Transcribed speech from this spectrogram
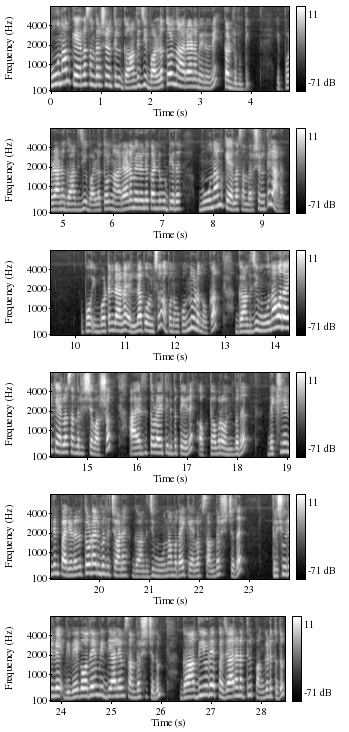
മൂന്നാം കേരള സന്ദർശനത്തിൽ ഗാന്ധിജി വള്ളത്തോൾ നാരായണ മേനോനെ കണ്ടുമുട്ടി. എപ്പോഴാണ് ഗാന്ധിജി വള്ളത്തോൾ നാരായണ മേനോനെ കണ്ടുമുട്ടിയത്? മൂന്നാം കേരള സന്ദർശനത്തിലാണ്. അപ്പോൾ ഇമ്പോർട്ടന്റ് ആണ് എല്ലാ പോയിന്റ്സും അപ്പോൾ നമുക്ക് ഒന്നുകൂടെ നോക്കാം. ഗാന്ധിജി മൂന്നാമതായി കേരളം സന്ദർശിച്ച വർഷം ആയിരത്തി തൊള്ളായിരത്തി ഇരുപത്തി ഏഴ് ഒക്ടോബർ ഒൻപത്. ദക്ഷിണേന്ത്യൻ പര്യടനത്തോടനുബന്ധിച്ചാണ് ഗാന്ധിജി മൂന്നാമതായി കേരളം സന്ദർശിച്ചത്. തൃശൂരിലെ വിവേകോദയം വിദ്യാലയം സന്ദർശിച്ചതും ഗാന്ധിയുടെ പ്രചാരണത്തിൽ പങ്കെടുത്തതും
